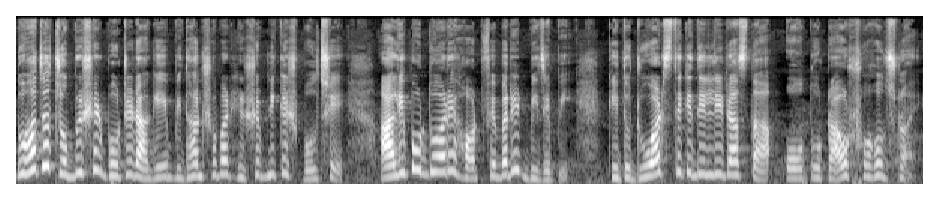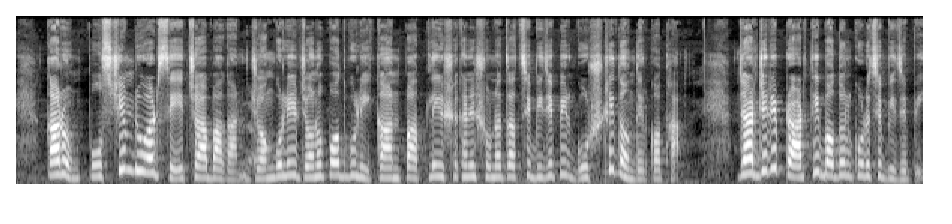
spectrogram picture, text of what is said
দু হাজার চব্বিশের ভোটের আগে বিধানসভার হিসেব নিকেশ বলছে আলিপুরদুয়ারে হট ফেভারিট বিজেপি। কিন্তু ডুয়ার্স থেকে দিল্লির রাস্তা অতটাও সহজ নয়। কারণ পশ্চিম ডুয়ার্সে চা বাগান, জঙ্গলের জনপদগুলি কান পাতলে সেখানে শোনা যাচ্ছে বিজেপির গোষ্ঠীদ্বন্দ্বের কথা। যার জেরে প্রার্থী বদল করেছে বিজেপি।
